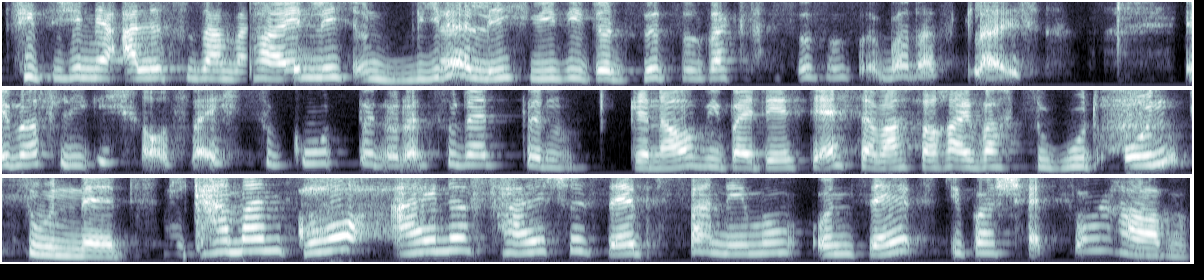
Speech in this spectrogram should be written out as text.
zieht sich in mir alles zusammen. Peinlich und widerlich, wie sie dort sitzt und sagt, was, das ist immer das Gleiche immer fliege ich raus, weil ich zu gut bin oder zu nett bin. Genau wie bei DSDS, da war es auch einfach zu gut und zu nett. Wie kann man so eine falsche Selbstwahrnehmung und Selbstüberschätzung haben?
